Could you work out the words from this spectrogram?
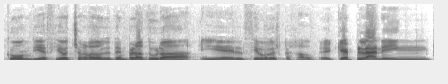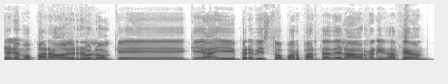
con 18 grados de temperatura y el cielo despejado. Eh, ¿Qué planning tenemos para hoy, Rulo? ¿Qué, ¿Qué hay previsto por parte de la organización?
